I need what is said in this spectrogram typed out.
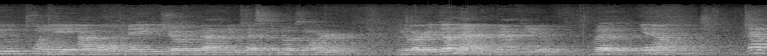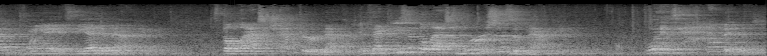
22, 28, I won't make the joke about New Testament books in order. We've already done that with Matthew. But, you know, Matthew 28, it's the end of Matthew. It's the last chapter of Matthew. In fact, these are the last verses of Matthew. What has happened,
